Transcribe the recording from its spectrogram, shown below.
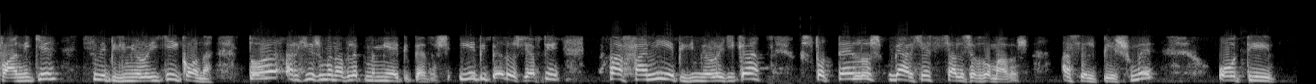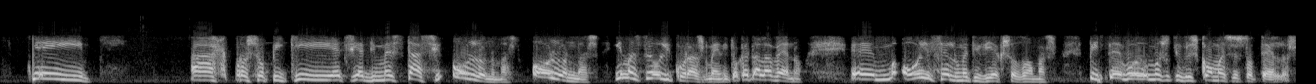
Φάνηκε στην επιδημιολογική εικόνα. Τώρα αρχίζουμε να βλέπουμε μια επιπέδωση. Η επιπέδωση αυτή θα φανεί επιδημιολογικά στο τέλος με αρχές της άλλης εβδομάδας. Ας ελπίσουμε ότι και η αχ, προσωπική έτσι, αντιμεστάση όλων μας, όλων μας. Είμαστε όλοι κουρασμένοι, το καταλαβαίνω. Ε, όλοι θέλουμε τη διέξοδό μας. Πιστεύω όμως ότι βρισκόμαστε στο τέλος.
